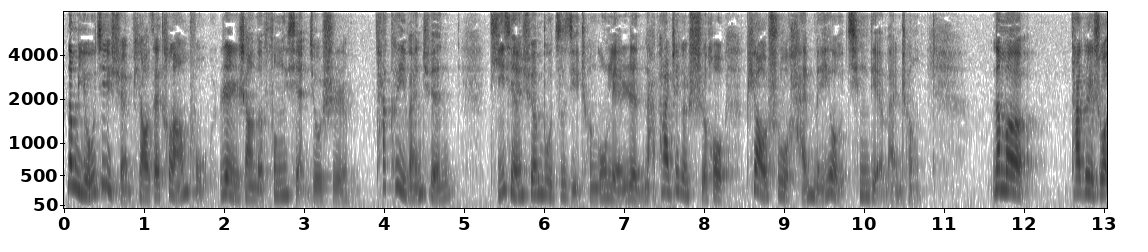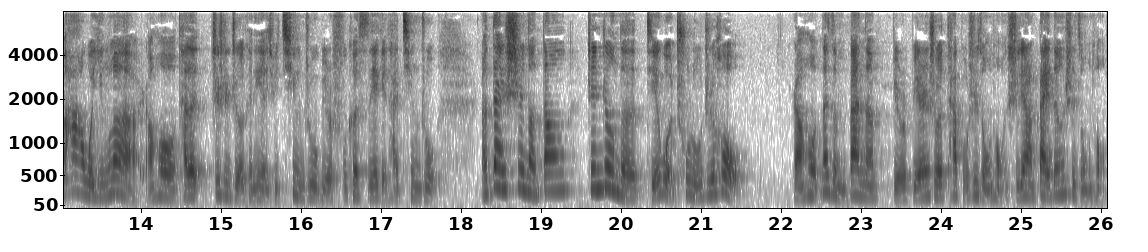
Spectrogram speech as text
那么邮寄选票在特朗普任上的风险就是，他可以完全提前宣布自己成功连任，哪怕这个时候票数还没有清点完成。那么。他可以说啊，我赢了，然后他的支持者肯定也去庆祝，比如福克斯也给他庆祝。然后，但是呢，当真正的结果出炉之后，然后那怎么办呢？比如别人说他不是总统，实际上拜登是总统，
